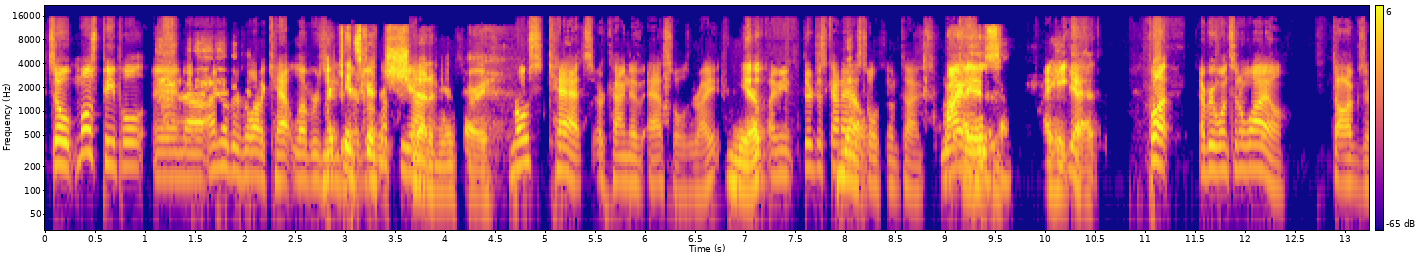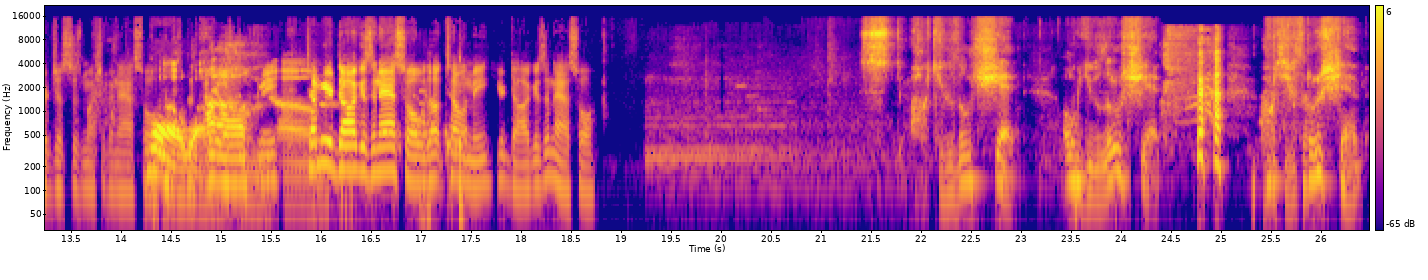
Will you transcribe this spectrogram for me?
so most people, and uh, I know there's a lot of cat lovers. My in kid scared the let's shit out of me. I'm sorry. Most cats are kind of assholes, right? Yep. I mean, they're just kind of No. assholes sometimes. Mine I hate- is I hate Yeah. cats. But every once in a while, dogs are just as much of an asshole. Whoa, whoa. be Uh-oh. me. No. Tell me your dog is an asshole without telling me your dog is an asshole. Oh, you little shit. Oh, you little shit. oh, you little shit.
